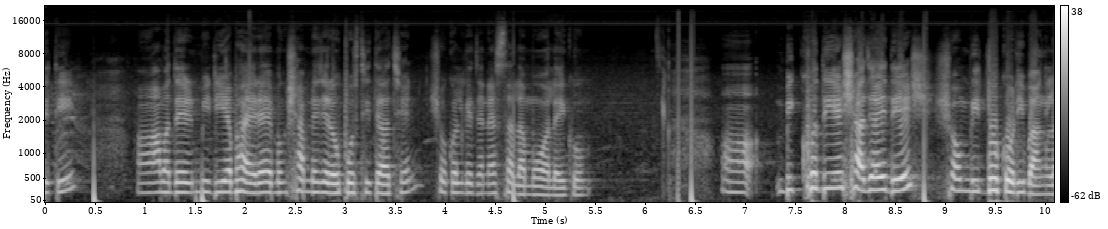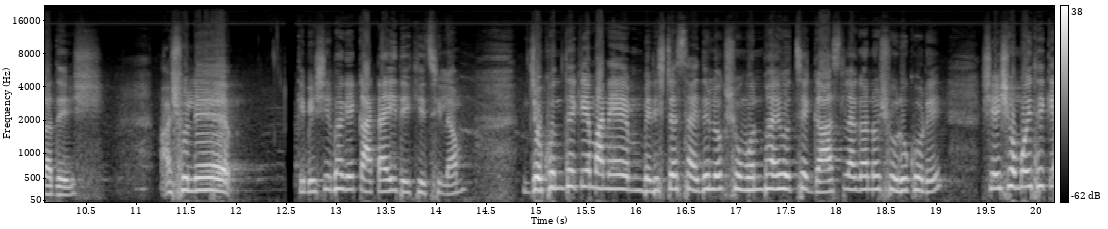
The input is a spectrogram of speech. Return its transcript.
উপস্থিতি। আমাদের মিডিয়া ভাইরা এবং সামনে যারা উপস্থিত আছেন, সকলকে জানাই আসসালামু আলাইকুম। বৃক্ষ দিয়ে সাজাই দেশ, সমৃদ্ধ করি বাংলাদেশ। আসলে বেশিরভাগে কাটাই দেখেছিলাম। যখন থেকে মানে ব্যারিস্টার সাইদুল হক সুমন ভাই হচ্ছে গাছ লাগানো শুরু করে, সেই সময় থেকে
